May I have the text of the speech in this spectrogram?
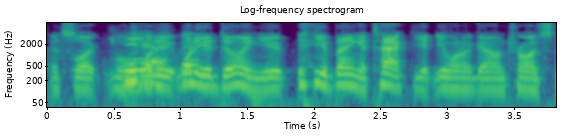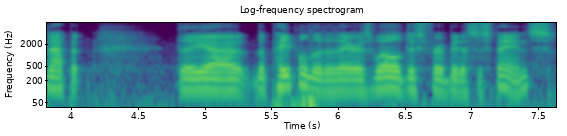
It's like, well, what are you, what are you doing? You you're being attacked, yet you want to go and try and snap at the uh, the people that are there as well, just for a bit of suspense.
